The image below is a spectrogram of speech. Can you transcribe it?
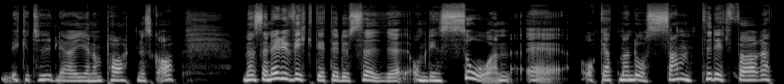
mycket tydligare genom partnerskap. Men sen är det viktigt det du säger om din son eh, och att man då samtidigt för att,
